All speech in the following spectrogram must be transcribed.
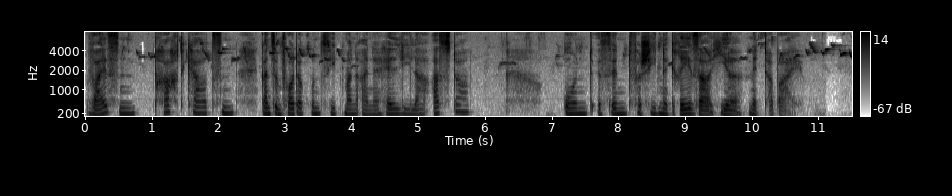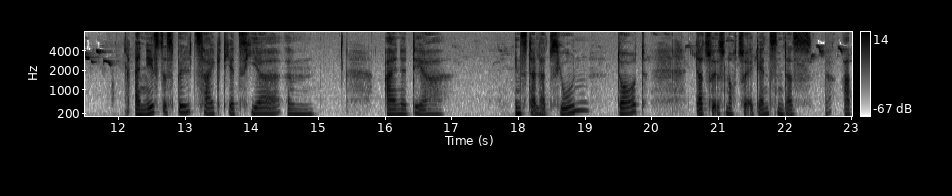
weißen Prachtkerzen. Ganz im Vordergrund sieht man eine helllila Aster und es sind verschiedene Gräser hier mit dabei. Ein nächstes Bild zeigt jetzt hier ähm, eine der Installationen dort. Dazu ist noch zu ergänzen, dass ab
